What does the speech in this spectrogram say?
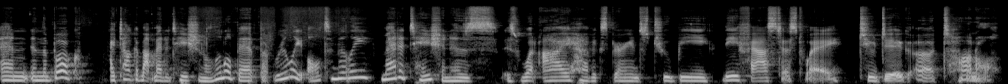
And in the book, I talk about meditation a little bit, but really ultimately meditation is is what I have experienced to be the fastest way to dig a tunnel.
